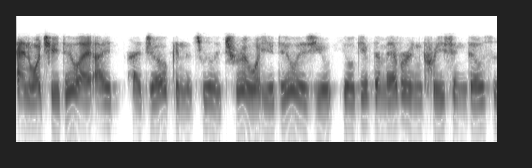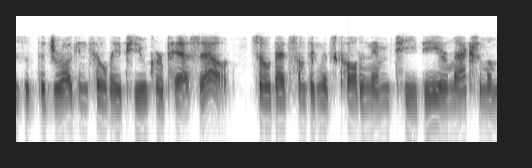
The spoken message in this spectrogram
and what you do, I, I, I joke, and it's really true. What you do is you you'll give them ever increasing doses of the drug until they puke or pass out. So that's something that's called an MTD or maximum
